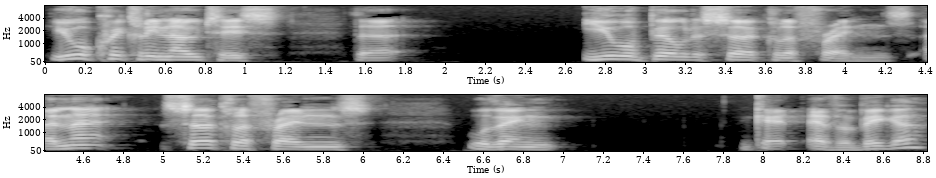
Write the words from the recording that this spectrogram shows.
you will quickly notice that you will build a circle of friends and that circle of friends will then get ever bigger.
